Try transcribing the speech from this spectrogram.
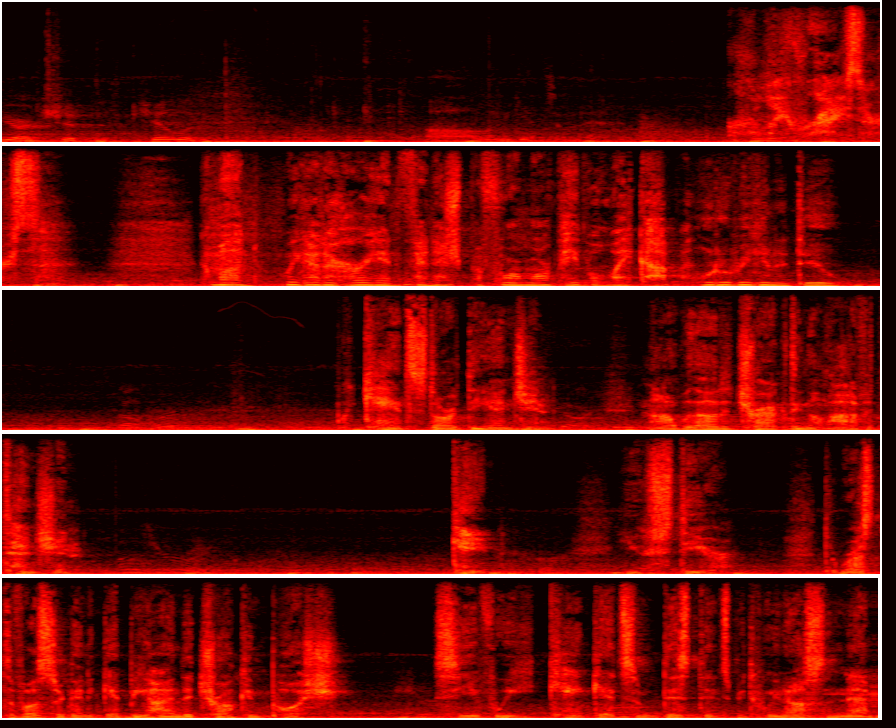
Graveyard shift is killing me. Oh, let me get some of that. Early risers. Come on, we gotta hurry and finish before more people wake up. What are we gonna do? We can't start the engine. Not without attracting a lot of attention. Kate, you steer. The rest of us are gonna get behind the truck and push. See if we can't get some distance between us and them.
